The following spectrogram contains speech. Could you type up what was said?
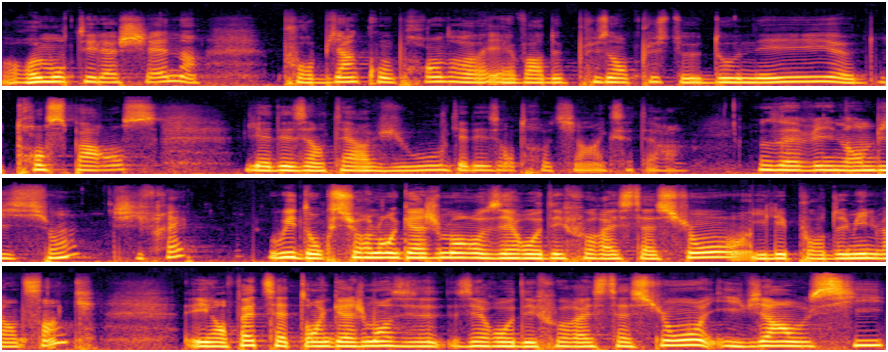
remonter la chaîne pour bien comprendre et avoir de plus en plus de données, euh, de transparence. Il y a des interviews, il y a des entretiens, etc. Vous avez une ambition chiffrée? Oui, donc sur l'engagement zéro déforestation, il est pour 2025. Et en fait, cet engagement zéro déforestation, il vient aussi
